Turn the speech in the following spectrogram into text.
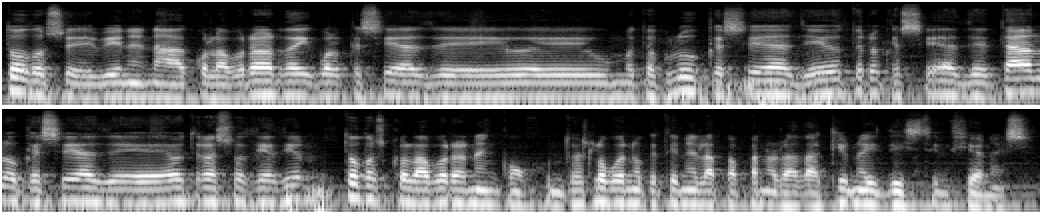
Todos se vienen a colaborar, da igual que seas de eh, un motoclub, que seas de otro, que seas de tal o que seas de otra asociación, todos colaboran en conjunto. Es lo bueno que tiene la papanolada, aquí no hay distinciones.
